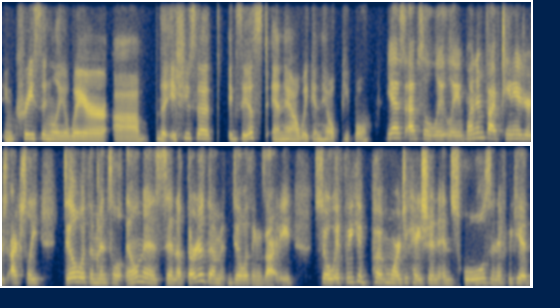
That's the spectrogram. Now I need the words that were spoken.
increasingly aware of the issues that exist and how we can help people. Yes, absolutely. One in five teenagers actually deal with a mental illness, and a third of them deal with anxiety. So, if we could put more education in schools and if we could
